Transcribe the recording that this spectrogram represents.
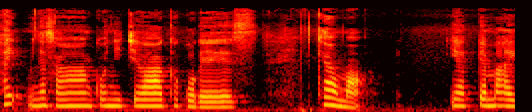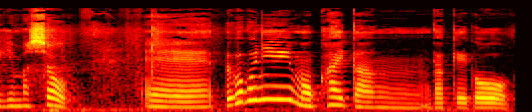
はい、皆さん、こんにちは、かこです。今日もやってまいりましょう。えー、ブログにも書いたんだけど、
